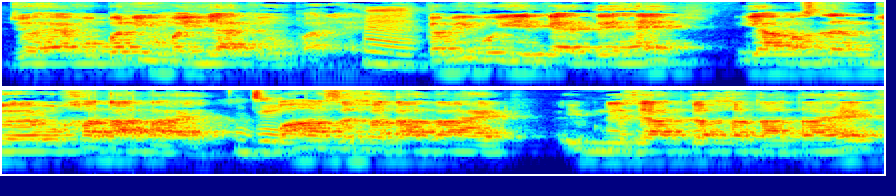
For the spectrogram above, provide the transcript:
جو ہے وہ بنی امیہ کے اوپر ہے۔ کبھی وہ یہ کہتے ہیں یا مثلاً جو ہے وہ خط آتا ہے جی۔ وہاں سے خط آتا ہے ابن زیاد کا خط آتا ہے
